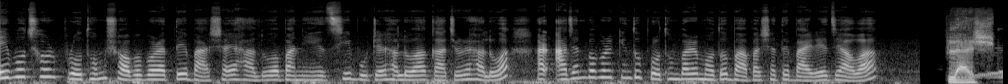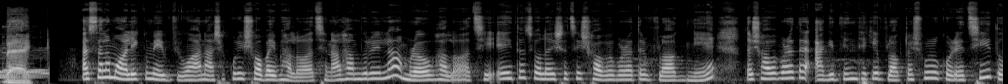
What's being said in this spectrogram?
এই বছর প্রথম সবাবরাতে বাসায় হালুয়া বানিয়েছি বুটের হালুয়া গাজরের হালুয়া আর আজান বাবার কিন্তু প্রথমবারের মতো বাবার সাথে বাইরে যাওয়া। ফ্ল্যাশব্যাক আসসালামু আলাইকুম এভরিওয়ান আশা করি সবাই ভালো আছেন। আলহামদুলিল্লাহ আমরাও ভালো আছি। এই তো চলে এসেছি শবে বরাতের ব্লগ নিয়ে। তো শবে বরাতের আগের দিন থেকে ব্লগটা শুরু করেছি। তো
